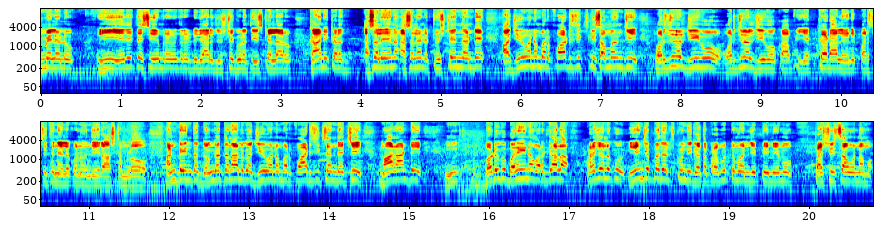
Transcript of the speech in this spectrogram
ఎమ్మెల్యేలు ఈ ఏదైతే సీఎం రేవంత్ రెడ్డి గారి దృష్టికి కూడా తీసుకెళ్ళారు. కానీ ఇక్కడ అసలైన అసలైన ట్విస్ట్ ఏంటంటే ఆ జీవో నెంబర్ ఫార్టీ సిక్స్కి సంబంధించి original GO original GO copy ఎక్కడా లేని పరిస్థితి నెలకొని ఉంది ఈ రాష్ట్రంలో. అంటే ఇంత దొంగతనాలుగా జీవో నెంబర్ ఫార్టీ సిక్స్ అని తెచ్చి మాలాంటి బడుగు బలహీన వర్గాల ప్రజలకు ఏం చెప్పదలుచుకుంది గత ప్రభుత్వం అని చెప్పి మేము ప్రశ్నిస్తూ ఉన్నాము.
